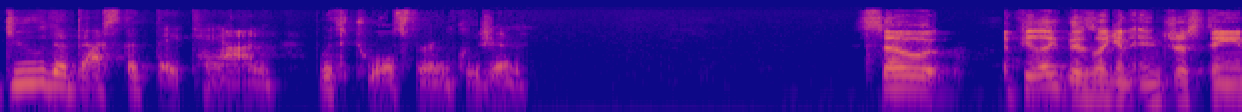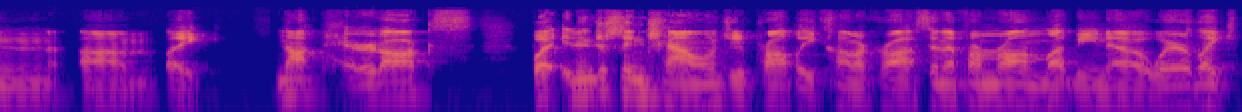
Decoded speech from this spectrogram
do the best that they can with tools for inclusion. So I feel like there's like an interesting, um, like not paradox, but an interesting challenge you probably come across. And if I'm wrong, let me know. Where like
